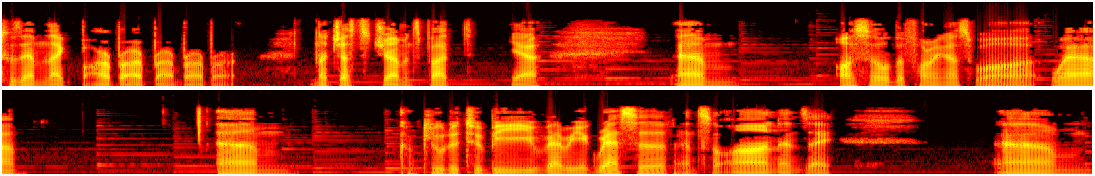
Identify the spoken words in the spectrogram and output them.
to them like bar bar bar bar bar. Not just the Germans, but yeah. Um, also, the foreigners were were um, concluded to be very aggressive and so on, and they um,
